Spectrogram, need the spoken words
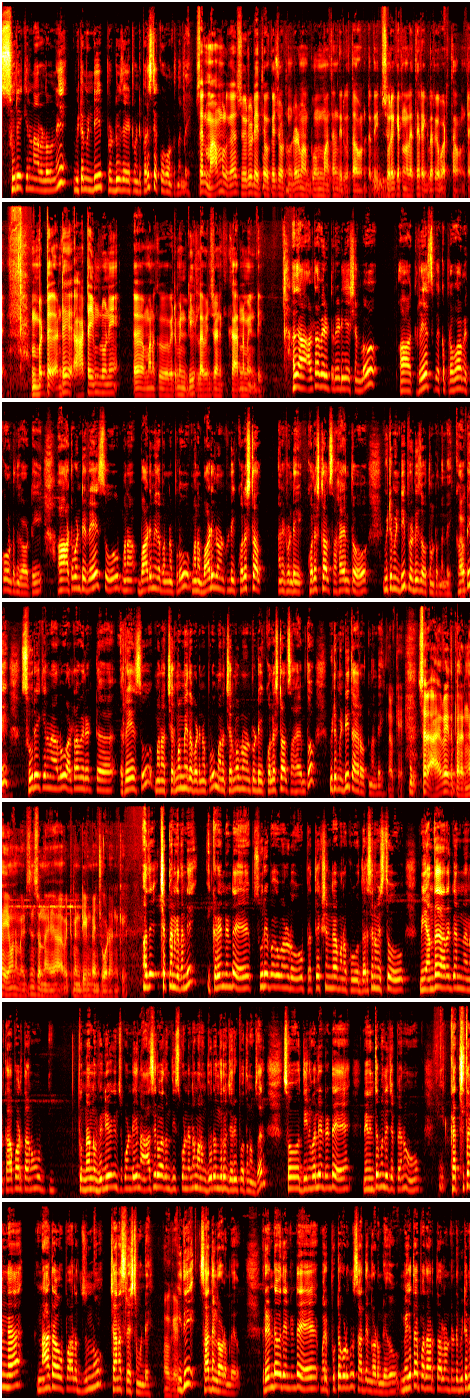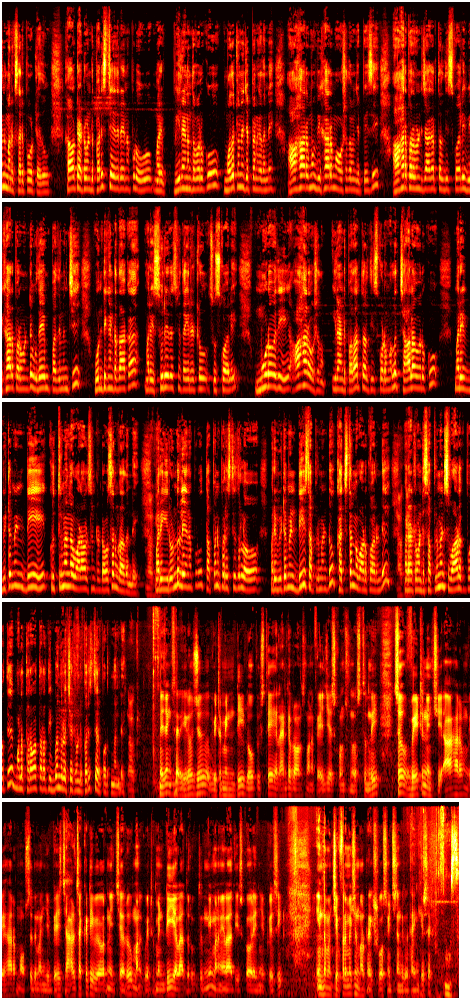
సూర్యకిరణాలలోనే విటమిన్ డి ప్రొడ్యూస్ అయ్యేటువంటి పరిస్థితి ఎక్కువగా ఉంటుందండి. సార్ మామూలుగా సూర్యుడు అయితే ఒకే చోట ఉంటాడు. మన భూమి మాత్రం తిరుగుతూ ఉంటుంది. సూర్యకిరణాలు అయితే రెగ్యులర్గా పడుతూ ఉంటాయి. బట్ అంటే ఆ టైంలోనే మనకు విటమిన్ డి లభించడానికి కారణం ఏంటి? అది అల్ట్రావైలెట్ రేడియేషన్లో ఆ రేస్ యొక్క ప్రభావం ఎక్కువ ఉంటుంది కాబట్టి ఆ అటువంటి రేసు మన బాడీ మీద పడినప్పుడు మన బాడీలో ఉన్నటువంటి కొలెస్ట్రాల్ అనేటువంటి కొలెస్ట్రాల్ సహాయంతో విటమిన్ డి ప్రొడ్యూస్ అవుతుంటుందండి. కాబట్టి సూర్యకిరణాలు అల్ట్రావైలెట్ రేసు మన చర్మం మీద పడినప్పుడు మన చర్మంలో ఉన్నటువంటి కొలెస్ట్రాల్ సహాయంతో విటమిన్ డి తయారవుతుందండి. ఓకే. సార్ ఆయుర్వేద పరంగా ఏమైనా మెడిసిన్స్ ఉన్నాయా విటమిన్ డిని పెంచుకోవడానికి? అదే చెప్పాను కదండి. ఇక్కడ ఏంటంటే సూర్య భగవానుడు ప్రత్యక్షంగా మనకు దర్శనమిస్తూ మీ అందరి ఆరోగ్యాన్ని నేను కాపాడుతాను నన్ను వినియోగించుకోండి నా ఆశీర్వాదం తీసుకోండి అన్న మనం దూరం దూరం జరిగిపోతున్నాం సార్. సో దీనివల్ల ఏంటంటే నేను ఇంతకుముందే చెప్పాను ఖచ్చితంగా నాటావు పాలు జున్ను చాలా శ్రేష్టం అండి. ఇది సాధ్యం కావడం లేదు. రెండవది ఏంటంటే మరి పుట్టగొడుగులు సాధ్యం కావడం లేదు. మిగతా పదార్థాలు ఉన్నటువంటి విటమిన్ మనకు సరిపోవట్లేదు. కాబట్టి అటువంటి పరిస్థితి ఎదురైనప్పుడు మరి వీలైనంత వరకు మొదట్లోనే చెప్పాను కదండి ఆహారము విహారము ఔషధం అని చెప్పేసి ఆహారపరమైన జాగ్రత్తలు తీసుకోవాలి. విహారపరం అంటే ఉదయం పది నుంచి ఒంటి గంట దాకా మరి సూర్యరశ్మి తగినట్లు చూసుకోవాలి. మూడవది ఆహార ఔషధం. ఇలాంటి పదార్థాలు తీసుకోవడం వల్ల చాలా వరకు మరి విటమిన్ డి కృత్రిమంగా వాడాల్సినటువంటి అవసరం రాదండి. మరి ఈ రెండు లేనప్పుడు తప్పని పరిస్థితుల్లో మరి విటమిన్ డి సప్లిమెంట్ ఖచ్చితంగా వాడుకోవాలండి. మరి అటువంటి సప్లిమెంట్స్ వాడకపోతే మళ్ళీ తర్వాత తర్వాత ఇబ్బందులు వచ్చేటువంటి పరిస్థితి ఏర్పడుతుందండి. నిజంగా సార్ ఈరోజు విటమిన్ డి లోపిస్తే ఎలాంటి ప్రాబ్లమ్స్ మనం ఫేస్ చేసుకోవాల్సి వస్తుంది? సో వేటి నుంచి ఆహారం విహారం ఔషధం అని చెప్పేసి చాలా చక్కటి వివరణ ఇచ్చారు. మనకు విటమిన్ డి ఎలా దొరుకుతుంది మనం ఎలా తీసుకోవాలి అని చెప్పేసి ఇంత మంచి ఇన్ఫర్మేషన్ మన ప్రేక్షకుల కోసం ఇచ్చినందుకు థ్యాంక్ యూ సార్. నమస్తే.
